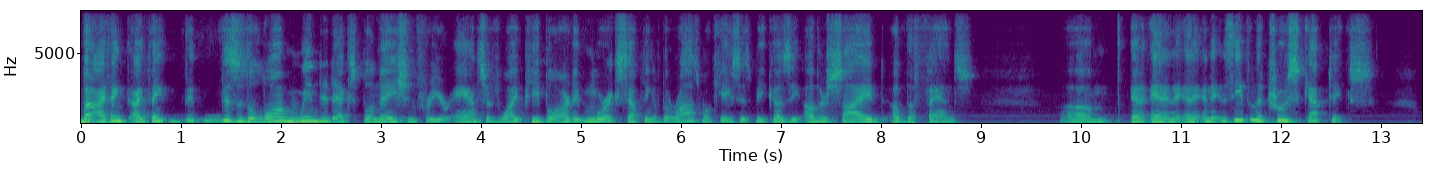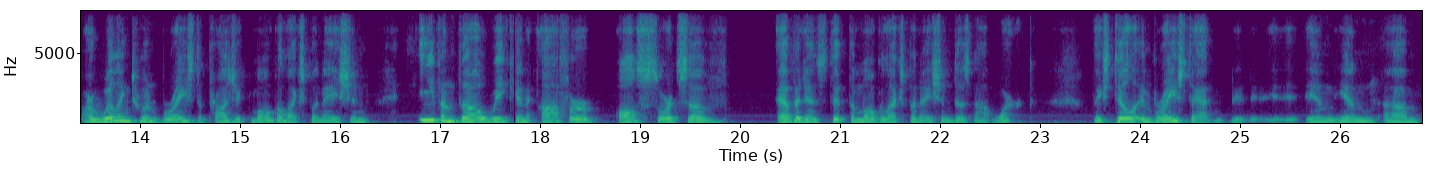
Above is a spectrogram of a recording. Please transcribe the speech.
but I think I think th- this is a long-winded explanation for your answers why people aren't more accepting of the Roswell case is because the other side of the fence, um, and, and and it's even the true skeptics, are willing to embrace the Project Mogul explanation even though we can offer all sorts of evidence that the mogul explanation does not work. They still embrace that in in um,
